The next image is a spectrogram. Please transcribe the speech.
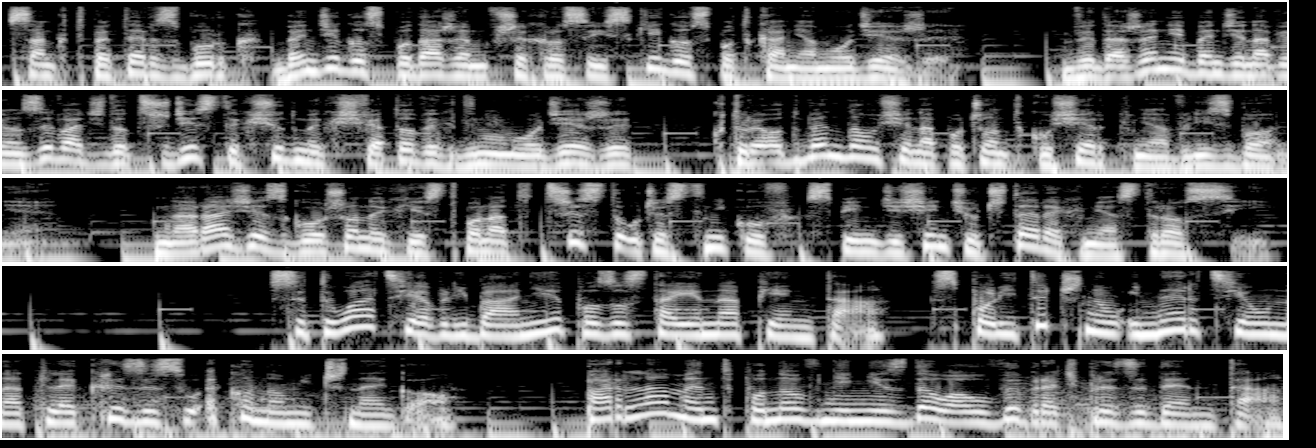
Sankt Petersburg będzie gospodarzem wszechrosyjskiego spotkania młodzieży. Wydarzenie będzie nawiązywać do 37 Światowych Dni Młodzieży, które odbędą się na początku sierpnia w Lizbonie. Na razie zgłoszonych jest ponad 300 uczestników z 54 miast Rosji. Sytuacja w Libanie pozostaje napięta, z polityczną inercją na tle kryzysu ekonomicznego. Parlament ponownie nie zdołał wybrać prezydenta.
